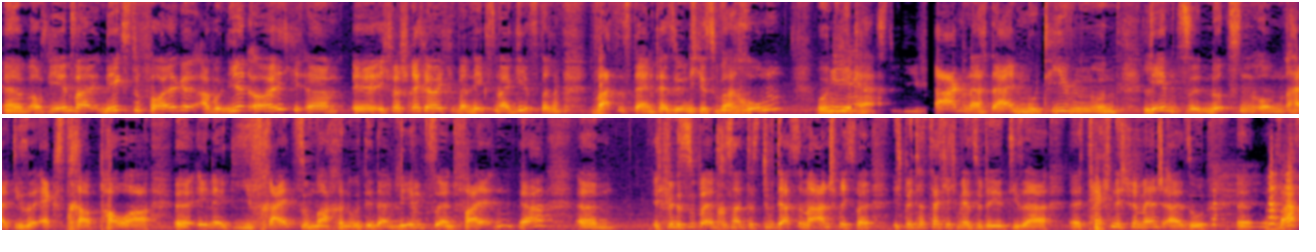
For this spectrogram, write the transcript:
ähm, auf jeden Fall nächste Folge. Abonniert euch. Ähm, äh, ich verspreche euch, beim nächsten Mal geht es darum, was ist dein persönliches Warum und wie yeah. kannst du die Fragen nach deinen Motiven und Lebenssinn nutzen, um halt diese extra Power, äh, Energie frei zu machen und in deinem Leben zu entfalten. Ja. Ähm, ich finde es super interessant, dass du das immer ansprichst, weil ich bin tatsächlich mehr so die, dieser äh, technische Mensch, also äh, was,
